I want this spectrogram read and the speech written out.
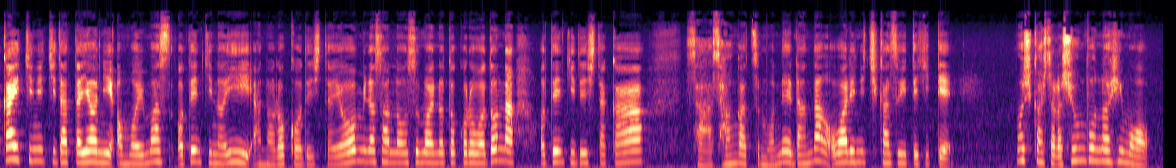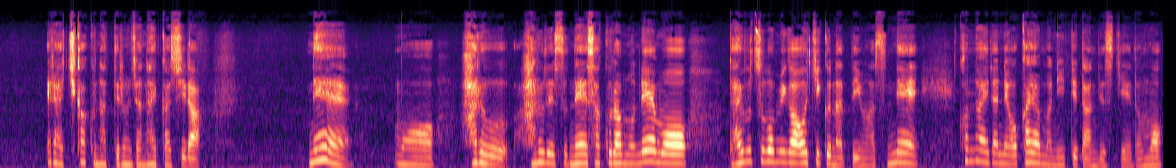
かい一日だったように思います。お天気のいいあのロコでしたよ。皆さんのお住まいのところはどんなお天気でしたか？さあ3月もねだんだん終わりに近づいてきてもしかしたら春分の日もえらい近くなってるんじゃないかしら。ねえもう春春ですね。桜もねもうだいぶつぼみが大きくなっていますね。この間ね岡山に行ってたんですけれども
